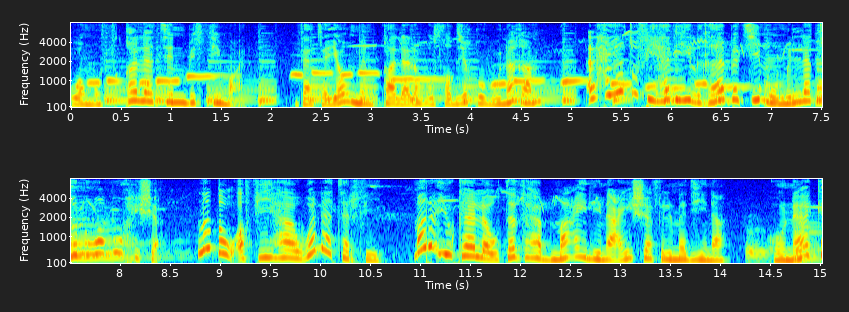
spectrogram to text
ومثقلة بالثمار. ذات يوم قال له صديقه نغم الحياة في هذه الغابة مملة وموحشة لا ضوء فيها ولا ترفيه ما رأيك لو تذهب معي لنعيش في المدينة؟ هناك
